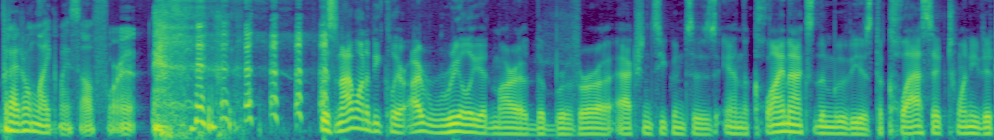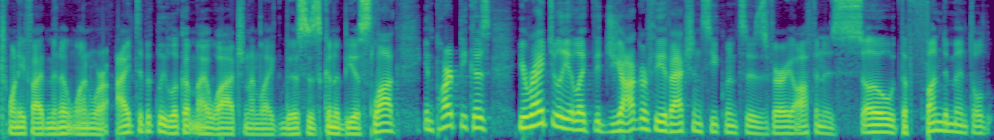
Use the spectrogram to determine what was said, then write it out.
but I don't like myself for it. Listen, I want to be clear. I really admire the bravura action sequences, and the climax of the movie is the classic 20 to 25 minute one where I typically look at my watch and I'm like, this is going to be a slog. In part because you're right, Julia, like the geography of action sequences very often is so the fundamental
